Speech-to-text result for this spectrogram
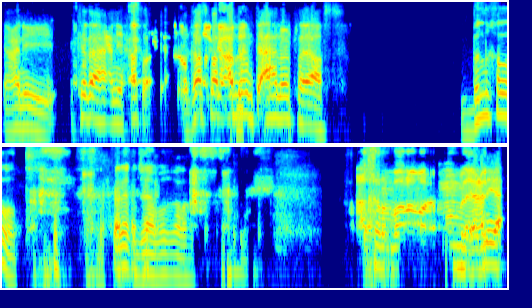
يعني كذا يعني حصل غصبا عنهم تأهلوا ال playoffs بالغلط. الفريق جاب بالغلط آخر مباراة مو من يعني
